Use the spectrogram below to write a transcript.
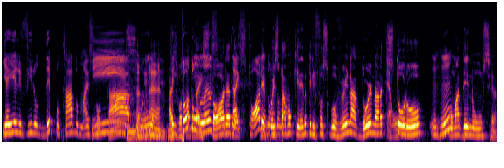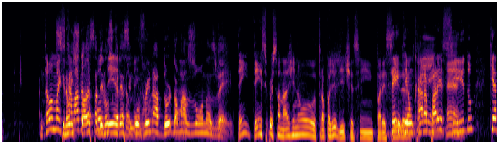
e aí ele vira o deputado mais Isso, votado. Ele é. Mais tem votado todo um da lance história, da da- história do- Depois do, estavam querendo que ele fosse governador na hora que É um- estourou Uhum. uma denúncia. Então é uma Se não escalada estoura essa denúncia, queria ser é? governador do É. Amazonas, velho. Tem, tem esse personagem no Tropa de Elite, assim, parecido. Tem, tem um cara Tem, parecido que é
